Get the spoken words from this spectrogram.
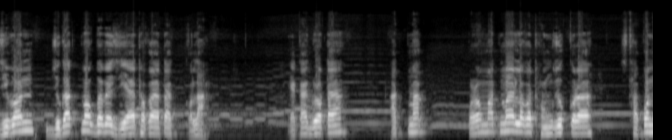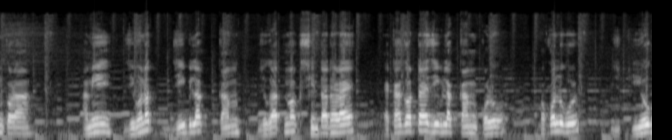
জীৱন যোগাত্মকভাৱে জীয়াই থকা এটা কলা। একাগ্ৰতা আত্মাক পৰমাত্মাৰ লগত সংযোগ কৰা স্থাপন কৰা। আমি জীৱনত যিবিলাক কাম যোগাত্মক চিন্তাধাৰাই একাগ্ৰতাই যিবিলাক কাম কৰোঁ সকলোবোৰ য়োগ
